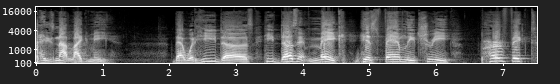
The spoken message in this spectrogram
that he's not like me. That what he does, he doesn't make his family tree perfect,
